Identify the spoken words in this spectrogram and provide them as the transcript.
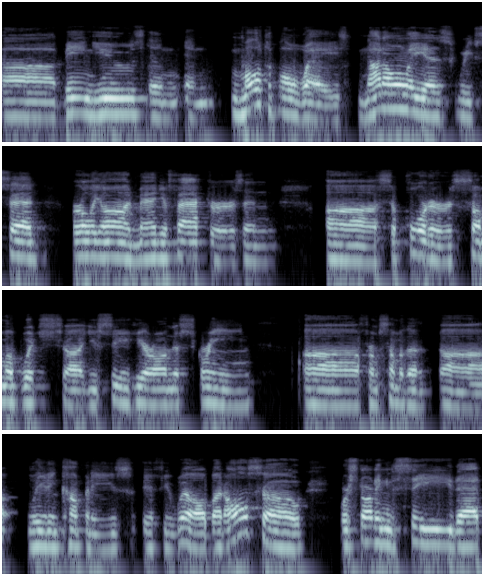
uh, being used in, in multiple ways. Not only, as we've said early on, manufacturers and supporters, some of which uh, you see here on the screen, uh, from some of the uh, leading companies, if you will, but also we're starting to see that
